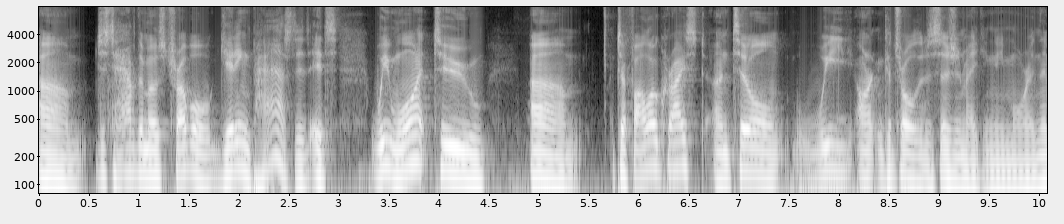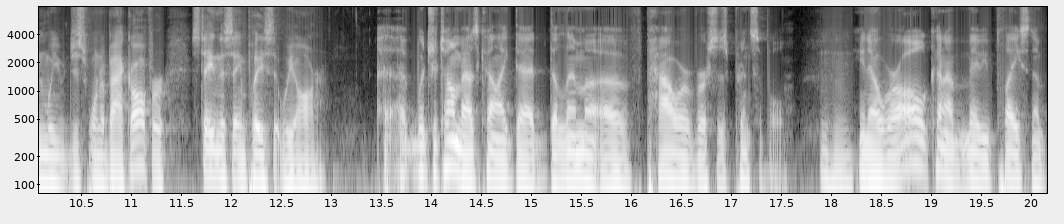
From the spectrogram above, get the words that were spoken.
um, just have the most trouble getting past it. It's we want to um, to follow Christ until we aren't in control of the decision making anymore, and then we just want to back off or stay in the same place that we are. Uh, uh what you're talking about is kind of like that dilemma of power versus principle. Mm-hmm. You know, we're all kind of maybe placed in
